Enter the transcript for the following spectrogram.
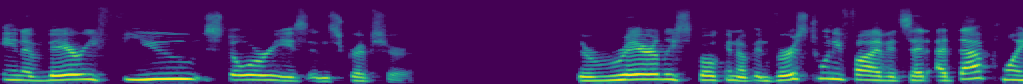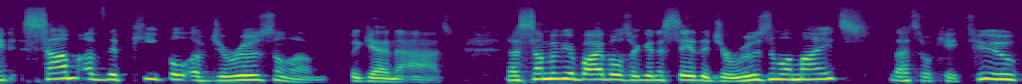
in a very few stories in scripture. They're rarely spoken of. In verse 25, it said, At that point, some of the people of Jerusalem began to ask. Now, some of your Bibles are going to say the Jerusalemites. That's okay too.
